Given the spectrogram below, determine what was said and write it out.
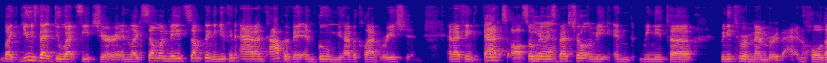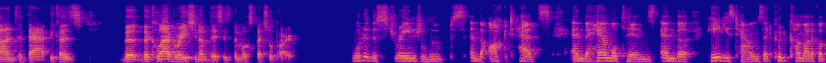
like use that duet feature and like someone made something and you can add on top of it and boom you have a collaboration. And i think that's and, also yeah. really special and we and we need to we need to remember that and hold on to that because the the collaboration of this is the most special part. What are the strange loops and the octets and the hamiltons and the hadestowns that could come out of a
